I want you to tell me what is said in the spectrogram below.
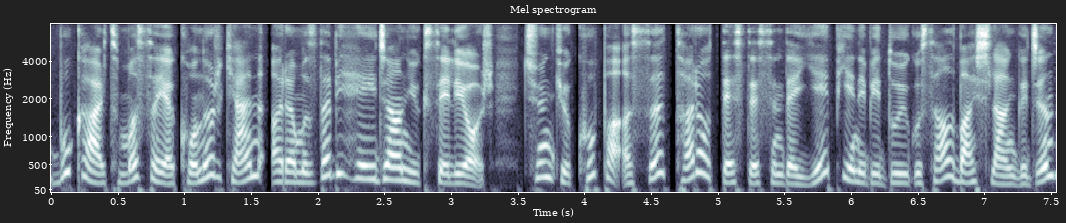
Bu kart masaya konurken aramızda bir heyecan yükseliyor. Çünkü kupa ası tarot destesinde yepyeni bir duygusal başlangıcın,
